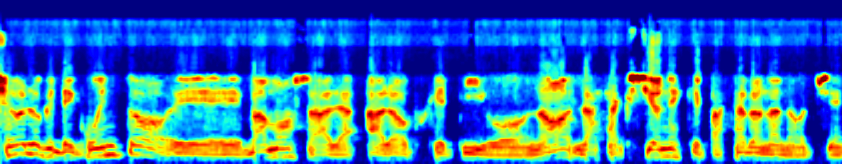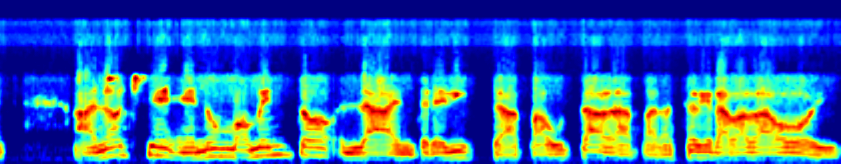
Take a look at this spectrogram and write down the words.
Yo lo que te cuento, eh, vamos al objetivo, ¿no? Las acciones que pasaron anoche. Anoche, en un momento, la entrevista pautada para ser grabada hoy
